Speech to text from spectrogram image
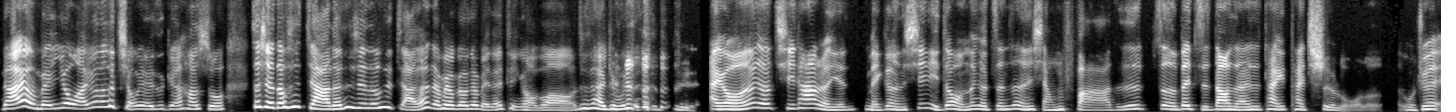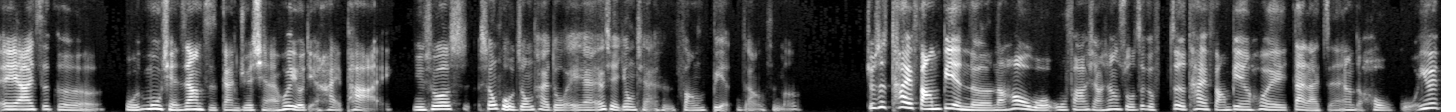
哪有没用啊？因为那个球也是跟他说这些都是假的，这些都是假的，他男朋友根本就没在听，好不好？就是他全部听进去。哎呦，那个其他人也每个人心里都有那个真正的想法，只是真的被知道实在是太太赤裸了。我觉得 AI 这个，我目前这样子感觉起来会有点害怕，哎。你说是生活中太多 AI，而且用起来很方便，这样是吗？就是太方便了，然后我无法想象说这个这个太方便会带来怎样的后果。因为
